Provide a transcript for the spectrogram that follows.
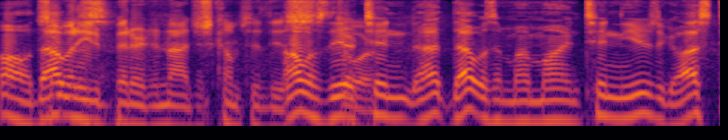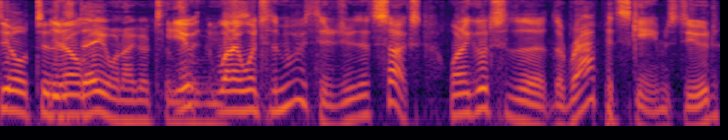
Oh, that somebody was. better to not just come to this. I was there door. ten. That, that was in my mind ten years ago. I still to You this know, day when I go to the Even movies. when I went to the movie theater, dude, that sucks. When I go to the the Rapids games, dude,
